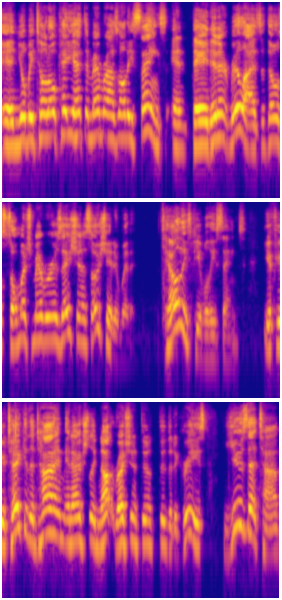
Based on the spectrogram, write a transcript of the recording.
and you'll be told, okay, you have to memorize all these things. And they didn't realize that there was so much memorization associated with it. Tell these people these things. If you're taking the time and actually not rushing through, through the degrees, use that time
